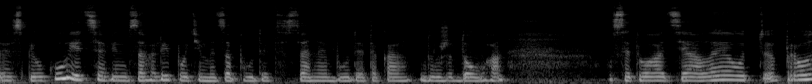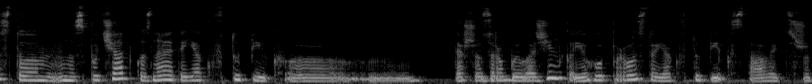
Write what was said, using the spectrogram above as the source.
е, спілкується, він взагалі потім і забуде. Це не буде така дуже довга ситуація, але от е, просто спочатку, знаєте, як в тупік. е, Те, що зробила жінка, його просто як в тупік ставить. Що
